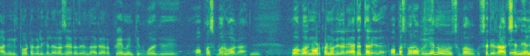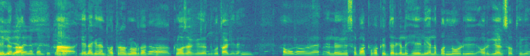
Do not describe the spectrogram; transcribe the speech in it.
ಹಾಗಾಗಿ ತೋಟಗಳಿಗೆಲ್ಲ ರಜೆ ಇರೋದ್ರಿಂದ ಅವ್ರು ಯಾರು ಪೇಮೆಂಟಿಗೆ ಹೋಗಿ ವಾಪಸ್ ಬರುವಾಗ ಹೋಗುವಾಗ ನೋಡ್ಕೊಂಡು ಹೋಗಿದ್ದಾರೆ. ಅದೇ ಥರ ಇದೆ. ವಾಪಸ್ ಬರುವಾಗಲೂ ಏನು ಸ್ವಲ್ಪ ಶರೀರ ಆಕ್ಷನ್ ಏನಿಲ್ಲ ಹಾಂ ಏನಾಗಿದೆ ಅಂತ ಹತ್ರ ಹೋಗಿ ನೋಡಿದಾಗ ಕ್ಲೋಸ್ ಆಗಿದೆ ಅಂತ ಗೊತ್ತಾಗಿದೆ. ಅವಾಗ ಎಲ್ಲ ಈ ಸ್ವಲ್ಪ ಅಕ್ಕಪಕ್ಕ ಇದ್ದವರಿಗೆಲ್ಲ ಹೇಳಿ ಎಲ್ಲ ಬಂದು ನೋಡಿ ಅವ್ರಿಗೆ ಹೇಳ್ಸೋತ್ತಿಗೆ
